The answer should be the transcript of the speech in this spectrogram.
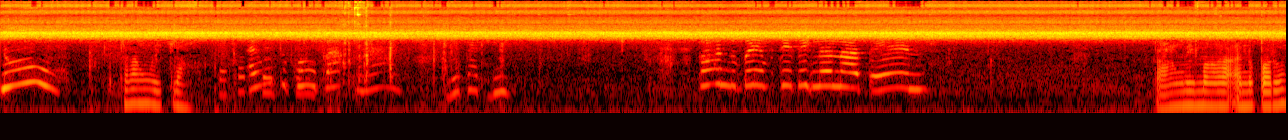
No. Teka lang, wait lang. I want to go back now. Look at this. Paano ba yung titignan natin? Parang may mga ano pa ron.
